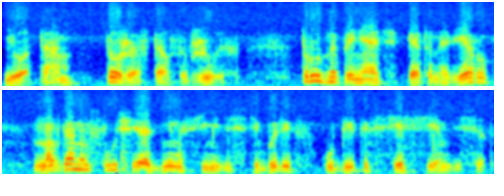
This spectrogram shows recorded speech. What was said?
Иотам, тоже остался в живых. Трудно принять это на веру, но в данном случае одним из 70 были убиты все 70,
